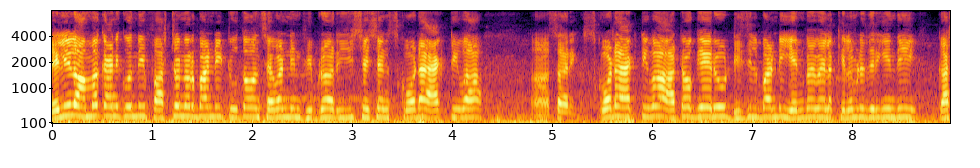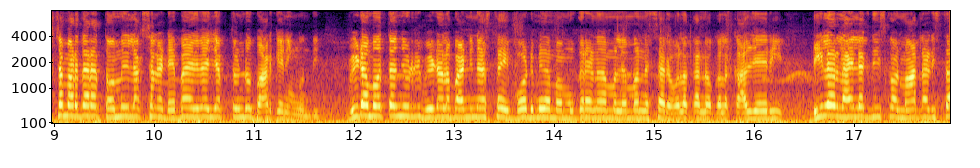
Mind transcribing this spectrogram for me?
ఢిల్లీలో అమ్మకానికి ఉంది. ఫస్ట్ ఓనర్ బండి two thousand seventeen February registration Skoda Activa sorry Skoda Activa auto gear diesel బండి ఎనభై వేల కిలోమీటర్ తిరిగింది. కస్టమర్ ధర తొమ్మిది లక్షల డెబ్బై ఐదు వేలు చెప్తుండు బార్గెనింగ్ ఉంది. వీడియో మొత్తం చూడండి వీడియోలో బండి నస్తాయి. బోర్డు మీద మా ముగ్గురు మమ్మల్ని ఎమ్మన్నా సార్ ఎవరికన్నా ఒకళ్ళకి కాల్ చేయరి. డీలర్ లైన్లకు తీసుకొని మాట్లాడిస్తా.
